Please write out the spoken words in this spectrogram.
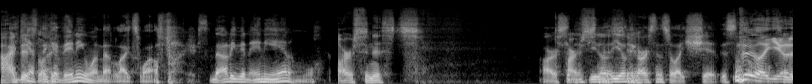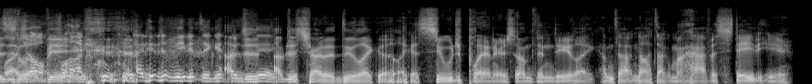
I, I can't think of anyone that likes wildfires. Not even any animal. arsonists. Arsonists. You don't, you don't think yeah. arsonists are like shit? This is They're like, yeah, too this is a much. little Oh, big. fuck. I didn't mean it to get I'm this just, big. I'm just trying to do like a like a sewage plant or something, dude. Like I'm ta- not talking about half a state here.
